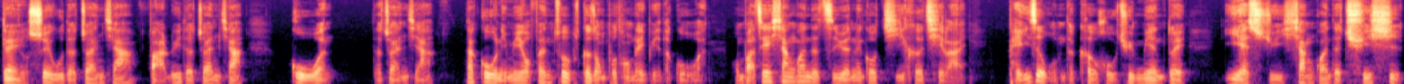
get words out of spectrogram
对有税务的专家、法律的专家、顾问的专家。那顾问里面有分做各种不同类别的顾问，我们把这些相关的资源能够集合起来，陪着我们的客户去面对 ESG 相关的趋势，因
